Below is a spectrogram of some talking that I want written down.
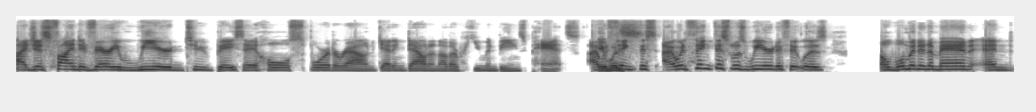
I just find it very weird to base a whole sport around getting down another human being's pants. I would was- think this I would think this was weird if it was a woman and a man and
